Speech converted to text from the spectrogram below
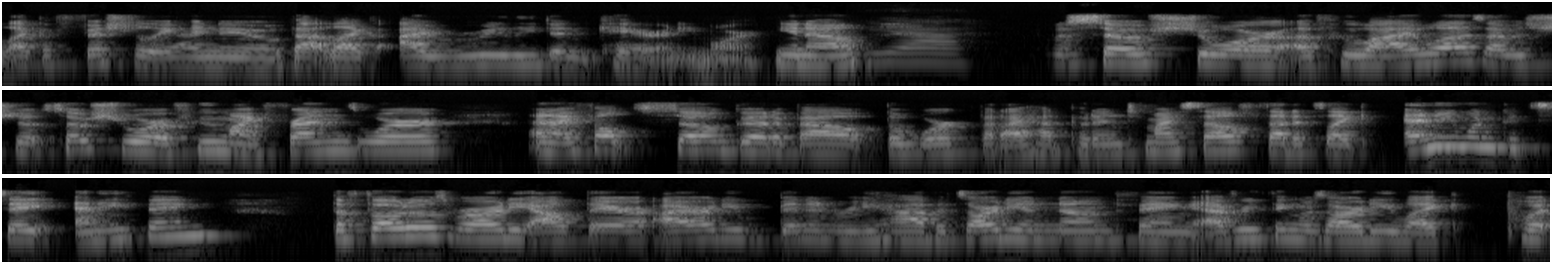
like officially i knew that like i really didn't care anymore you know? Yeah. I was so sure of who i was. I was sh- so sure of who my friends were. And i felt so good about the work that i had put into myself that it's like anyone could say anything. The photos were already out there. I already been in rehab. It's already a known thing. Everything was already like put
